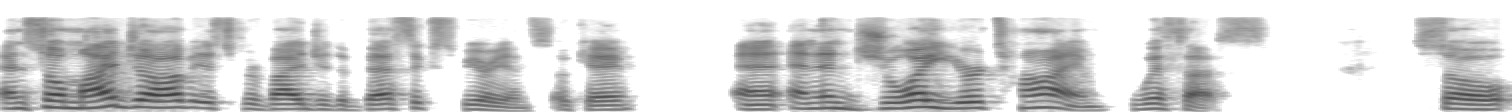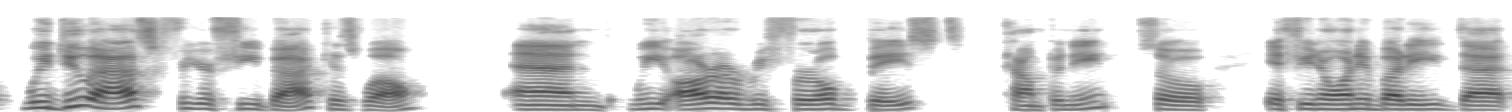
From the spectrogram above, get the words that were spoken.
And so my job is to provide you the best experience, okay? And, and enjoy your time with us. So we do ask for your feedback as well. And we are a referral based company. So if you know anybody that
